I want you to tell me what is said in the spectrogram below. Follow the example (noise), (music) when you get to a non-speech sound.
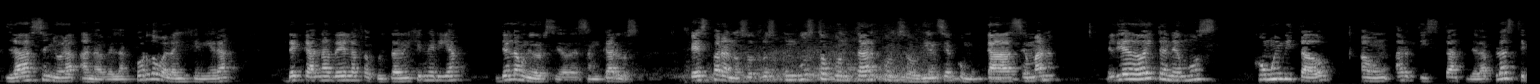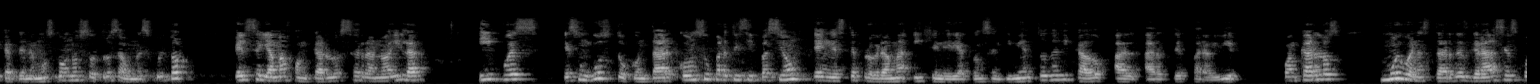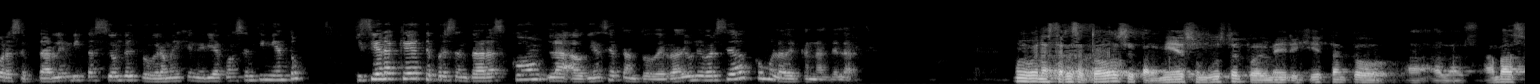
la señora Anabela Córdoba, la ingeniera decana de la Facultad de Ingeniería de la Universidad de San Carlos. Es para nosotros un gusto contar con su audiencia como cada semana. El día de hoy tenemos como invitado a un artista de la plástica, tenemos con nosotros a un escultor. Él se llama Juan Carlos Serrano Aguilar y pues es un gusto contar con su participación en este programa Ingeniería con Sentimiento dedicado al arte para vivir. Juan Carlos, muy buenas tardes, gracias por aceptar la invitación del programa Ingeniería con Sentimiento. Quisiera que te presentaras con la audiencia tanto de Radio Universidad como la del Canal del Arte. Muy buenas tardes a todos. Eh, para mí es un gusto el poderme dirigir tanto a, las ambas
